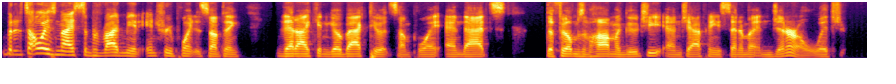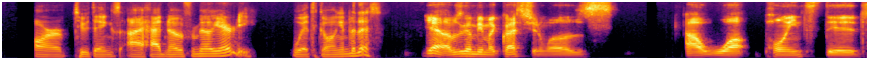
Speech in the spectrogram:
But it's always nice to provide me an entry point to something that I can go back to at some point, and that's the films of Hamaguchi and Japanese cinema in general, which are two things I had no familiarity with going into this. Yeah, that was going to be my question. Was at what point did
